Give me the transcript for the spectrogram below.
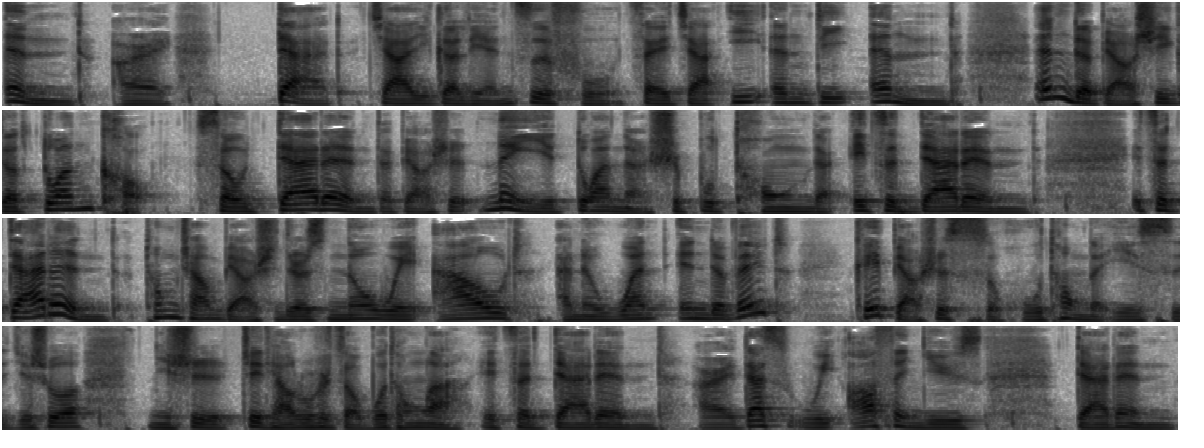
end，alright。dead 加一个连字符，再加 e n d end，end 表示一个端口，so dead end 表示那一端呢是不通的，it's a dead end，it's a dead end 通常表示 there's no way out and one end of it 可以表示死胡同的意思，就说你是这条路是走不通了，it's a dead end。Alright，that's we often use dead end。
